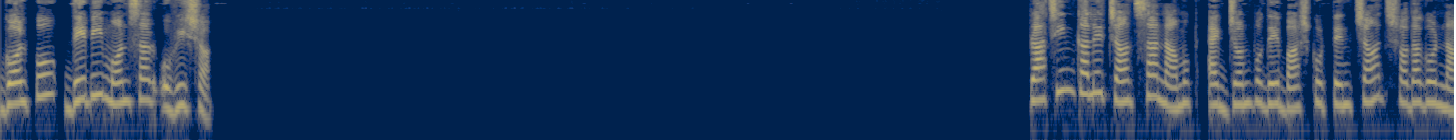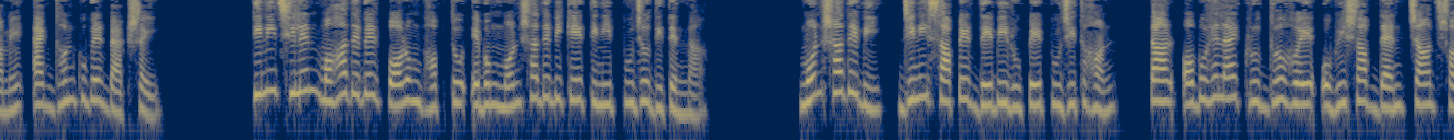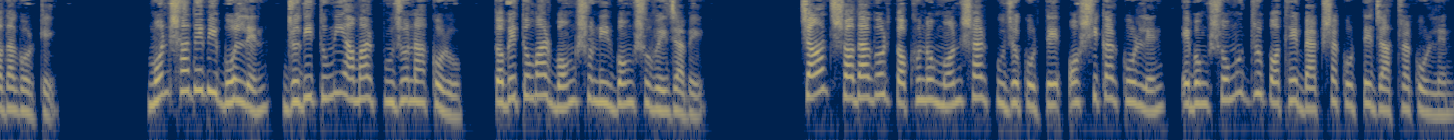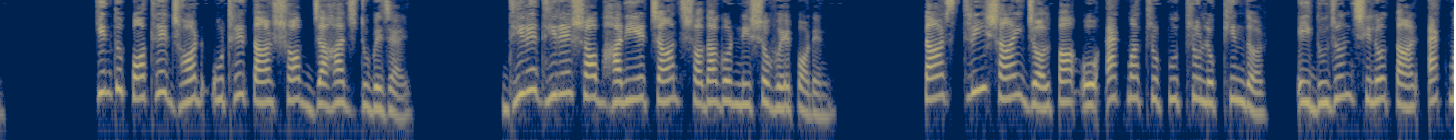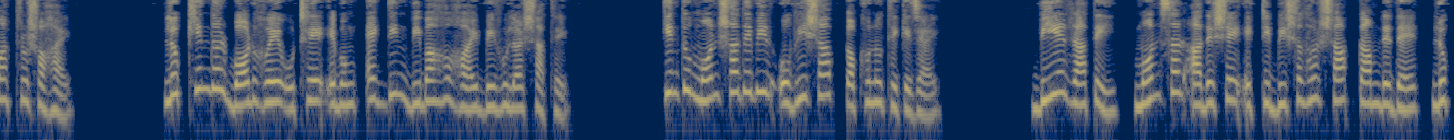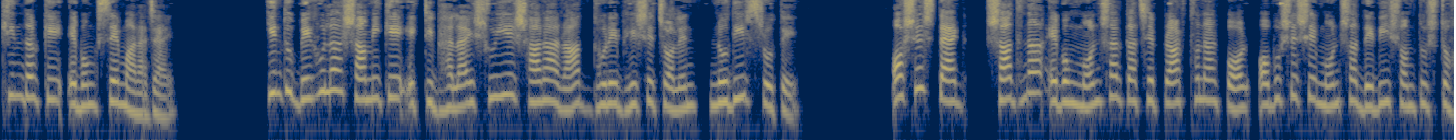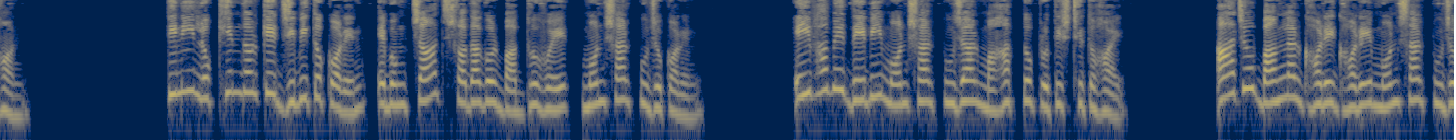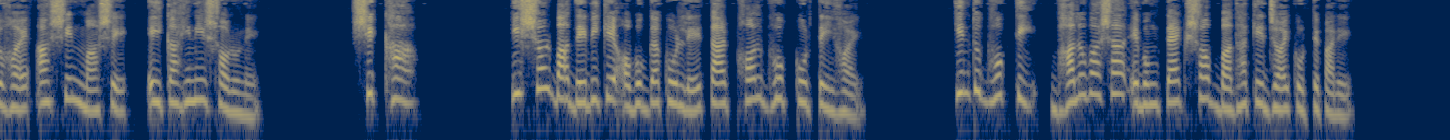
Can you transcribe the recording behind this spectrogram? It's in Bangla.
গল্প, দেবী মনসার অভিশাপ। প্রাচীনকালে চাঁদসা নামক এক জনপদে বাস করতেন চাঁদ সদাগর নামে এক ধনকুবের ব্যবসায়ী। তিনি ছিলেন মহাদেবের পরম ভক্ত এবং মনসাদেবীকে তিনি পুজো দিতেন না। মনসাদেবী যিনি সাপের দেবী রূপে পূজিত হন, তার অবহেলায় ক্রুদ্ধ হয়ে অভিশাপ দেন চাঁদ সদাগরকে। মনসাদেবী বললেন, যদি তুমি আমার পুজো না করো, তবে তোমার বংশ নির্বংশ হয়ে যাবে। চাঁদ সদাগর তখনও মনসার পুজো করতে অস্বীকার করলেন এবং সমুদ্র পথে ব্যবসা করতে যাত্রা করলেন। কিন্তু পথে ঝড় উঠে তার সব জাহাজ ডুবে যায়। ধীরে ধীরে সব হারিয়ে চাঁদ সদাগর নিঃস্ব হয়ে পড়েন। তার স্ত্রী সাঁই জল্পা ও একমাত্র পুত্র লক্ষিন্দর, এই দুজন ছিল তার একমাত্র সহায়। লক্ষিন্দর বড় হয়ে ওঠে এবং একদিন বিবাহ হয় বেহুলার সাথে। কিন্তু মনসাদেবীর অভিশাপ তখনও থেকে যায়। বিয়ের রাতেই মনসার আদেশে একটি বিষধর সাপ কামড়ে দেয় লক্ষিন্দরকে এবং সে মারা যায়। কিন্তু বেহুলা স্বামীকে একটি ভেলায় শুইয়ে সারা রাত ধরে ভেসে চলেন নদীর স্রোতে। অশেষ ত্যাগ, সাধনা এবং মনসার কাছে প্রার্থনার পর অবশেষে মনসা দেবী সন্তুষ্ট হন। তিনি লক্ষিন্দরকে জীবিত করেন এবং চাঁদ সদাগর বাধ্য হয়ে মনসার পুজো করেন। এইভাবে দেবী মনসার পূজার মাহাত্ম্য প্রতিষ্ঠিত হয়। আজও বাংলার ঘরে ঘরে মনসার পুজো হয় আশ্বিন মাসে এই কাহিনীর স্মরণে। শিক্ষা। ঈশ্বর বা দেবীকে অবজ্ঞা করলে তার ফল ভোগ করতেই হয়। কিন্তু ভক্তি, ভালোবাসা এবং ত্যাগ সব বাধাকে জয় করতে পারে।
